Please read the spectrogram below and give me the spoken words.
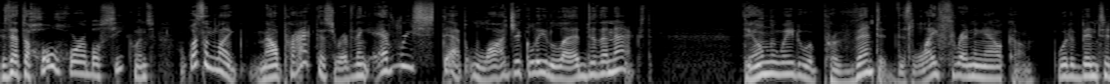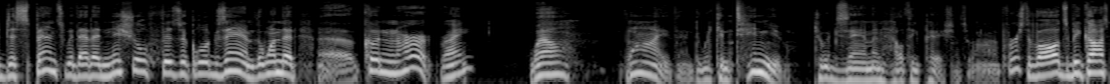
is that the whole horrible sequence wasn't like malpractice or everything. Every step logically led to the next. The only way to have prevented this life-threatening outcome would have been to dispense with that initial physical exam, the one that uh, couldn't hurt, right? Well, why, then, do we continue to examine healthy patients? Well, first of all, it's because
